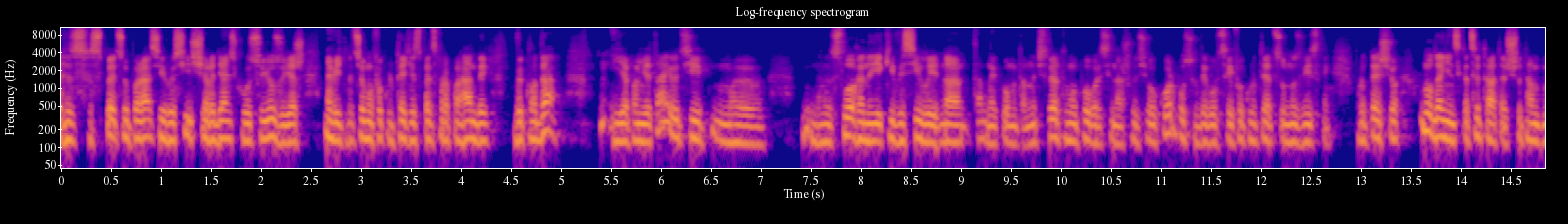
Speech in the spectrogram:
е, спецоперацій Росії ще Радянського Союзу. Я ж навіть на цьому факультеті спецпропаганди викладав. І я пам'ятаю ці е, слогани, які висіли на там на якому там на четвертому поверсі нашого цього корпусу, де був цей факультет сумнозвісний, про те, що ну ленінська цитата, що там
